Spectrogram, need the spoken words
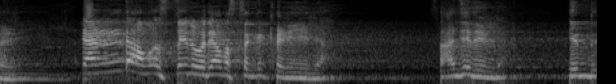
കഴിയില്ല. രണ്ടവസ്ഥയിൽ ഒരവസ്ഥക്ക് കഴിയില്ല. സാഹചര്യമില്ല. എന്ത്.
